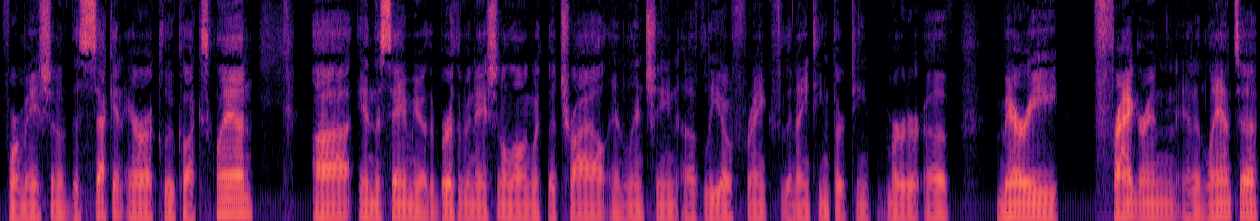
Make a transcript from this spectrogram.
formation of the second era Ku Klux Klan uh, in the same year. The Birth of a Nation, along with the trial and lynching of Leo Frank for the 1913 murder of Mary Phagan in Atlanta,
